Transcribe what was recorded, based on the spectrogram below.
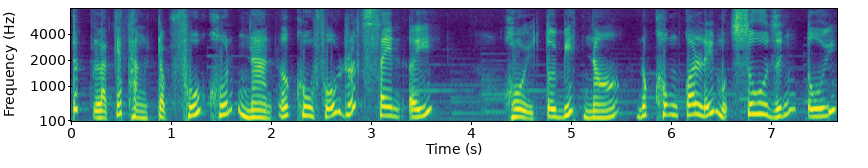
Tức là cái thằng trọc phú khốn nạn ở khu phố Russell ấy. Hồi tôi biết nó, nó không có lấy một xu dính túi.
